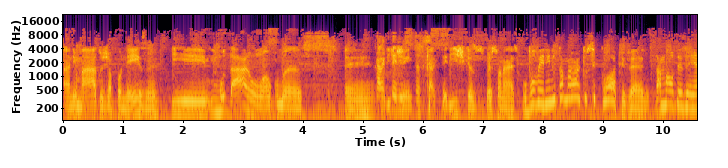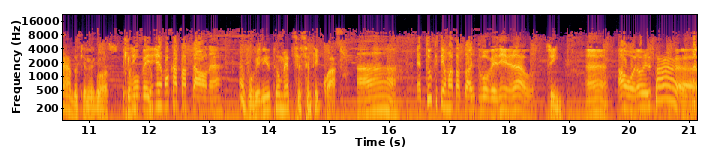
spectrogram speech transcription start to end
animado japonês, né? E mudaram algumas é, Características. características dos personagens. O Wolverine tá maior que o Ciclope, velho. Tá mal desenhado aquele negócio. Porque o Wolverine é mó catatal, né? É, o Wolverine tem 1,64m. Ah. É tu que tem uma tatuagem do Wolverine, né? Sim. Ah. Aonde? Então ele tá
